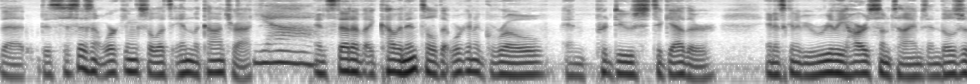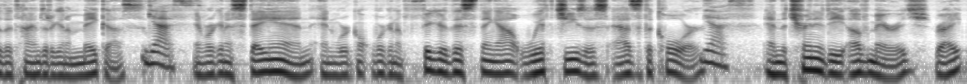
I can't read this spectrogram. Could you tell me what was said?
that this just isn't working, so let's end the contract. yeah. Instead of a covenantal that we're going to grow and produce together, and it's going to be really hard sometimes, and those are the times that are going to make us. yes. And we're going to stay in, and we're go- we're going to figure this thing out with Jesus as the core. yes. and the trinity of marriage, right?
